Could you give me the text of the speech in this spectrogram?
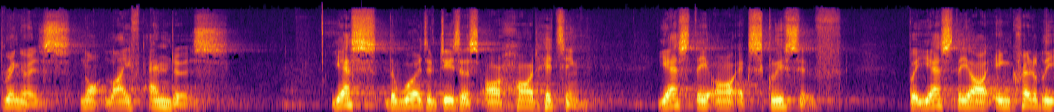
bringers, not life enders. Yes, the words of Jesus are hard hitting. Yes, they are exclusive. But yes, they are incredibly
